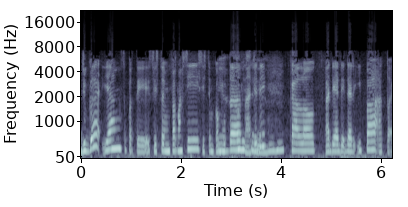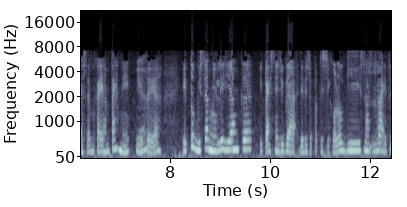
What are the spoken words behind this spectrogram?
juga yang seperti sistem informasi, sistem iya, komputer. Ya, oh nah, jadi ya. kalau adik-adik dari IPA atau SMK yang teknik ya. gitu ya, itu bisa milih yang ke IPS-nya juga. Jadi seperti psikologi, sastra mm -hmm. itu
